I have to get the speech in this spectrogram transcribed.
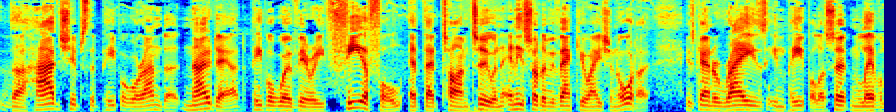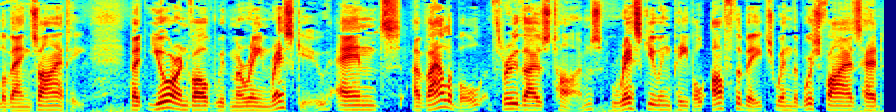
the hardships that people were under, no doubt people were very fearful at that time too, and any sort of evacuation order is going to raise in people a certain level of anxiety. But you're involved with marine rescue and available through those times, rescuing people off the beach when the bushfires had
